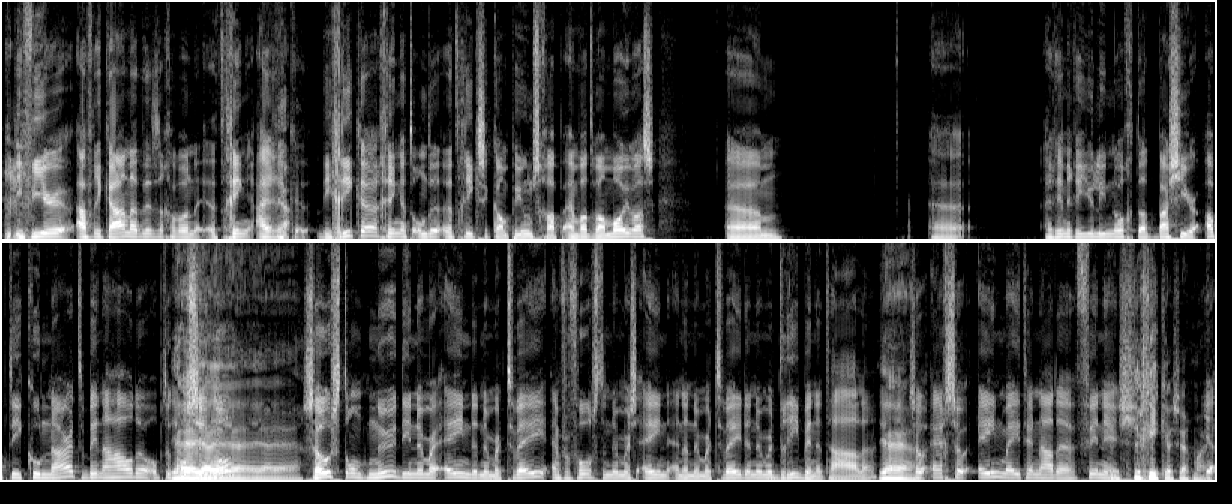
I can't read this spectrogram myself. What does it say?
ja. Die vier Afrikanen, dit is gewoon, het ging eigenlijk, die Grieken ging het om de, het Griekse kampioenschap. En wat wel mooi was, eh, herinneren jullie nog dat Bashir Abdi Koenaert binnenhaalde op de Ja, ja, ja, ja. Zo stond nu die nummer 1 de nummer 2 en vervolgens de nummers 1 en de nummer 2 de nummer 3 binnen te halen. Zo echt zo één meter na de finish. De Grieken, zeg maar. ja,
